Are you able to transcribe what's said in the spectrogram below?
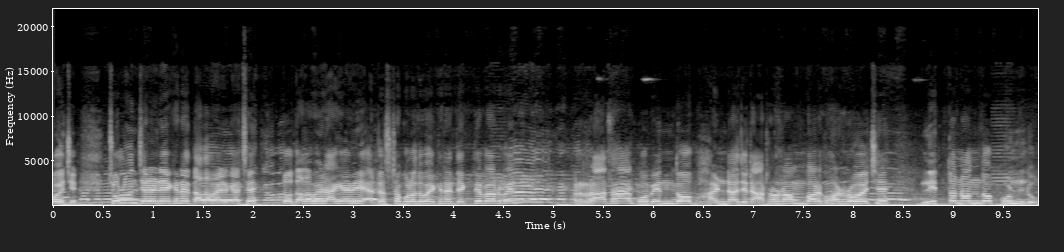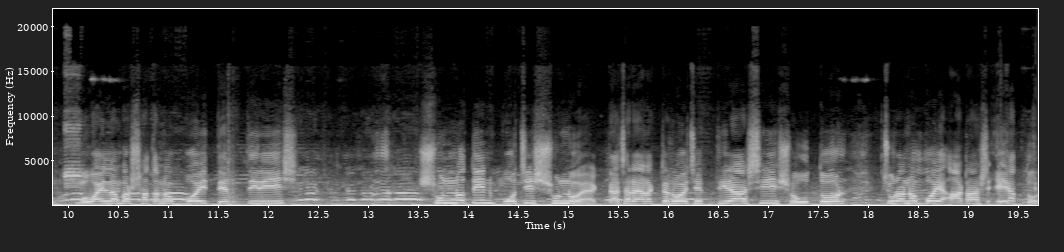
রয়েছে। চলুন জেনে নিই এখানে দাদা ভাইয়ের কাছে দাদা ভাইয়ের আগে আমি অ্যাড্রেসটা বলে দেবো, এখানে দেখতে পারবেন। রাধা গোবিন্দ ভান্ডা যেটা আঠারো নম্বর ঘর রয়েছে, নিত্যানন্দ কুণ্ডু। মোবাইল নম্বর সাতানব্বই তেত্রিশ শূন্য তিন পঁচিশ শূন্য এক। তাছাড়া আরেকটা রয়েছে তিরাশি সত্তর চুরানব্বই আঠাশ একাত্তর।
